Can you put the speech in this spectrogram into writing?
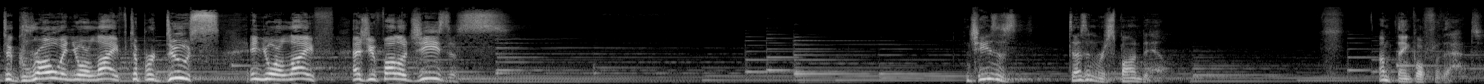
to grow in your life, to produce in your life as you follow Jesus. Jesus doesn't respond to him. I'm thankful for that.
